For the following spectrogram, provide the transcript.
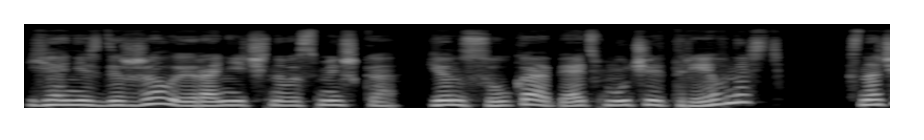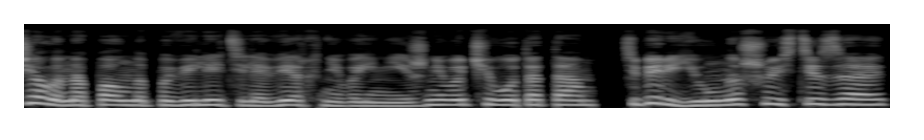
Я не сдержала ироничного смешка. Йонсука опять мучает ревность? Сначала напал на повелителя верхнего и нижнего чего-то там, теперь юношу истязает.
